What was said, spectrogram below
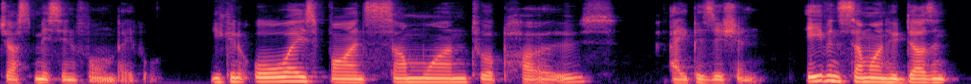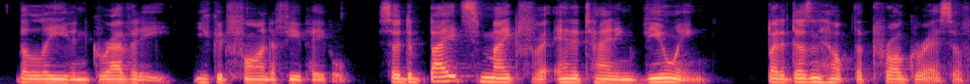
just misinform people. You can always find someone to oppose a position. Even someone who doesn't believe in gravity, you could find a few people. So debates make for entertaining viewing, but it doesn't help the progress of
